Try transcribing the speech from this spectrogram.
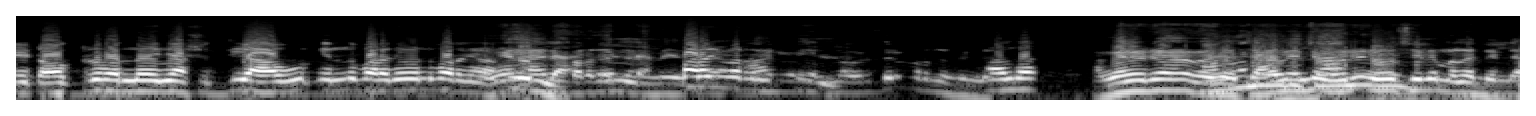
ഈ ഡോക്ടർ വന്നു കഴിഞ്ഞാൽ അശുദ്ധിയാവും എന്ന് പറഞ്ഞുകൊണ്ട് പറഞ്ഞതാണ്. അങ്ങനെ ഒരു ചാനലിന്റെ ഒരു ന്യൂസിലും വന്നിട്ടില്ല.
